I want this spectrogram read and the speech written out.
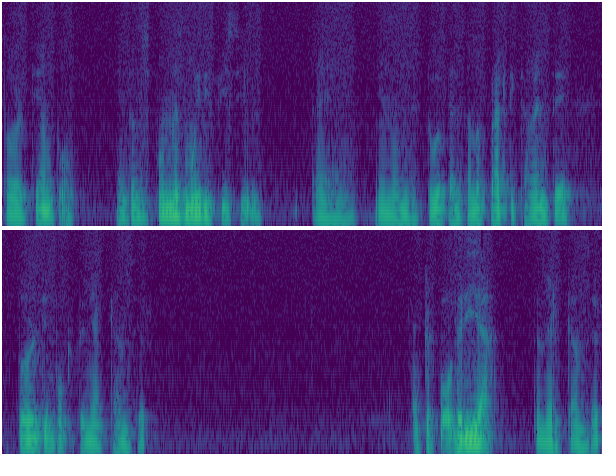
todo el tiempo. Entonces fue un mes muy difícil, eh, en donde estuve pensando prácticamente todo el tiempo que tenía cáncer aunque podría tener cáncer,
